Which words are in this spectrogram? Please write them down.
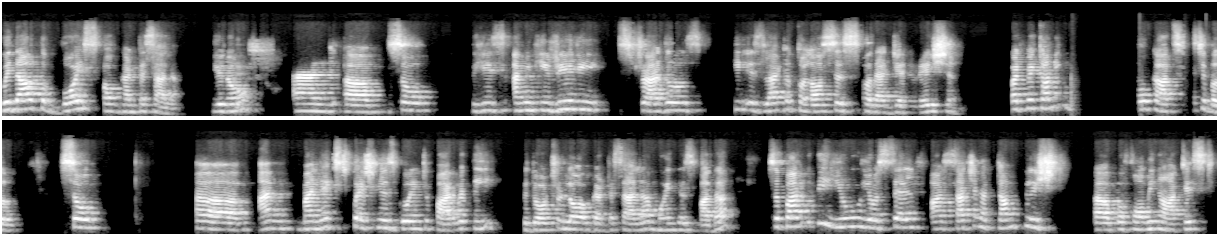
without the voice of Ghantasala, you know? Yes. And um, so he's, I mean, he really straddles, he is like a colossus for that generation. But we're coming to Folk Arts Festival. So uh, I'm, my next question is going to Parvathi, the daughter-in-law of Ghantasala, Mohinder's mother. So Parvathi, you yourself are such an accomplished uh, performing artist.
